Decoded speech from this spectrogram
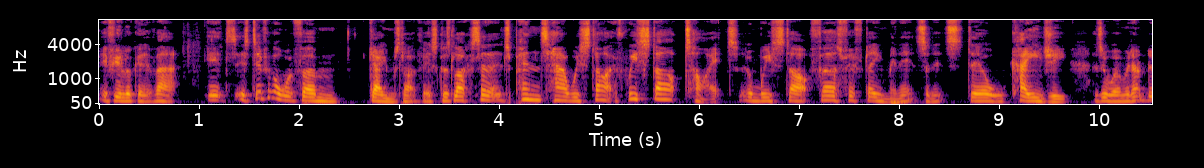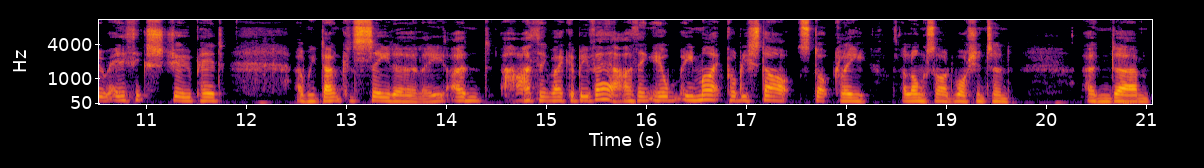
if you look at it that it's it's difficult with um, games like this because, like I said, it depends how we start. If we start tight and we start first 15 minutes and it's still cagey, as it were, we don't do anything stupid and we don't concede early, and I think they could be there. I think he'll he might probably start Stockley alongside Washington and um,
